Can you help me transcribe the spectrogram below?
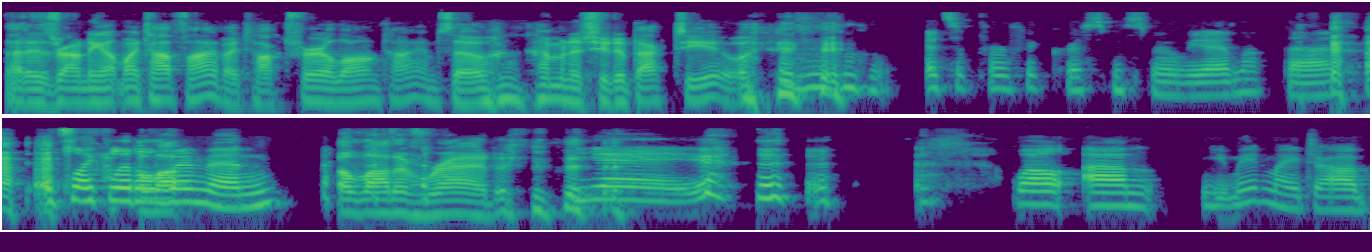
That is rounding out my top five. I talked for a long time, so I'm gonna shoot it back to you. it's a perfect Christmas movie. I love that. It's like Little lot, Women. a lot of red. Yay. well, um, you made my job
